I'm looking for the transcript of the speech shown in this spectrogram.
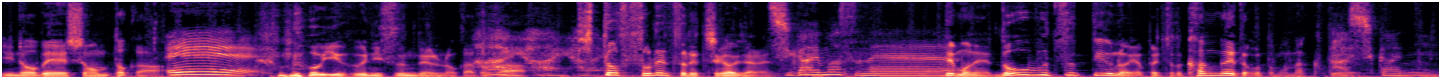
リノベーションとか、えー、どういうふうに住んでるのかとか、はいはいはい、人それぞれ違うじゃないですか。違いますね。でもね動物っていうのはやっぱりちょっと考えたこともなくて確かに。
